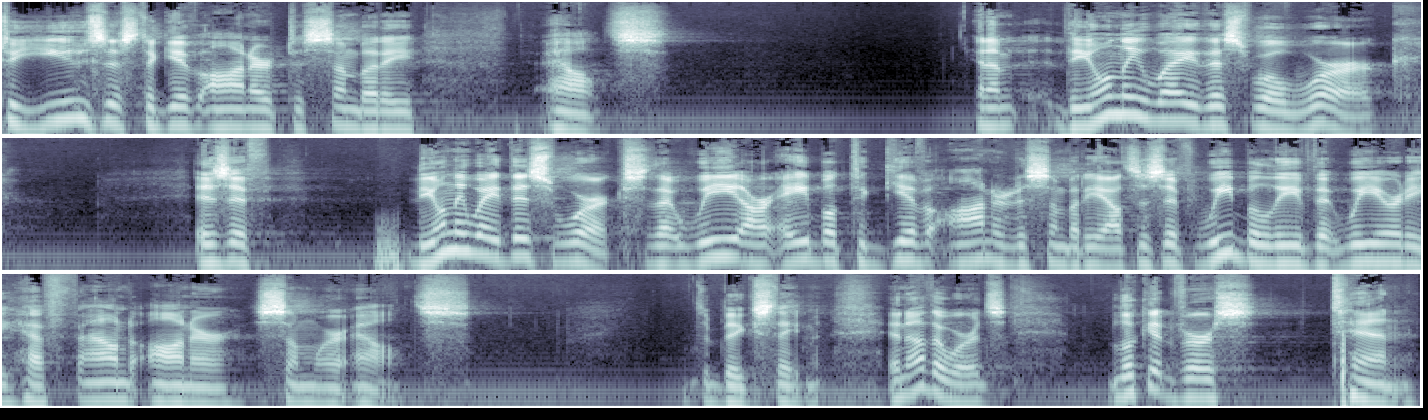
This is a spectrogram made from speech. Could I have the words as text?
to use this to give honor to somebody else. And I'm, the only way this will work is if the only way this works, that we are able to give honor to somebody else, is if we believe that we already have found honor somewhere else. It's a big statement. In other words, look at verse 10.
